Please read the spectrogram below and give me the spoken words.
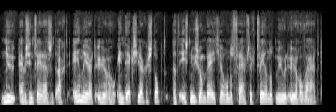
Nu hebben ze in 2008 1 miljard euro in Dexia gestopt. Dat is nu zo'n beetje 150, 200 miljoen euro waard.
